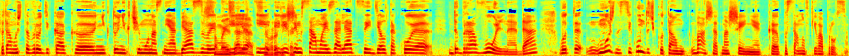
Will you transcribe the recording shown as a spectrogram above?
Потому что вроде как э, никто ни к чему нас не обязывает. Самоизоляция и, и- вроде и режим самоизоляции дело такое добровольное, да? Вот э, можно секундочку там ваше отношение к постановке вопроса?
